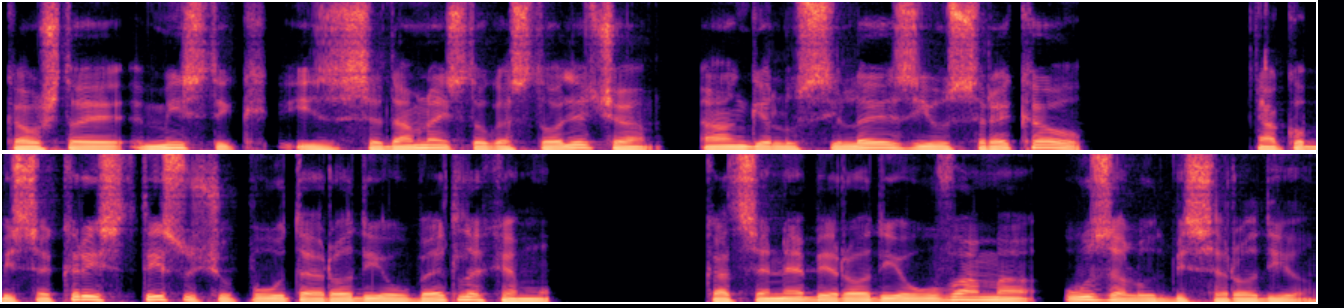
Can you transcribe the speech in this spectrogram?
Kao što je mistik iz 17. stoljeća Angelus Silesius rekao, ako bi se Krist tisuću puta rodio u Betlehemu, kad se ne bi rodio u vama, uzalud bi se rodio.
